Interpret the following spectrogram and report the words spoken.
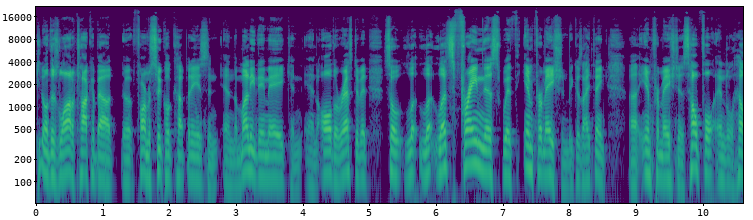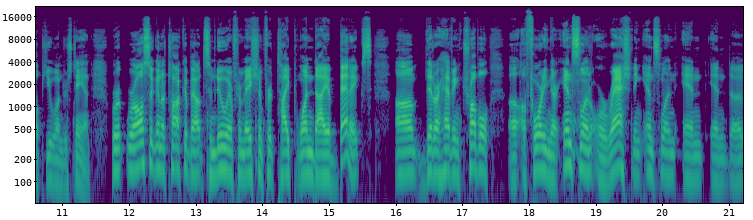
you know, there's a lot of talk about uh, pharmaceutical companies and, and the money they make and, and all the rest of it. So l- l- let's frame this with information because I think uh, information is helpful and it'll help you understand. We're, we're also going to talk about some new information for type 1 diabetics um, that are having trouble uh, affording their insulin or rationing insulin and, and uh,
